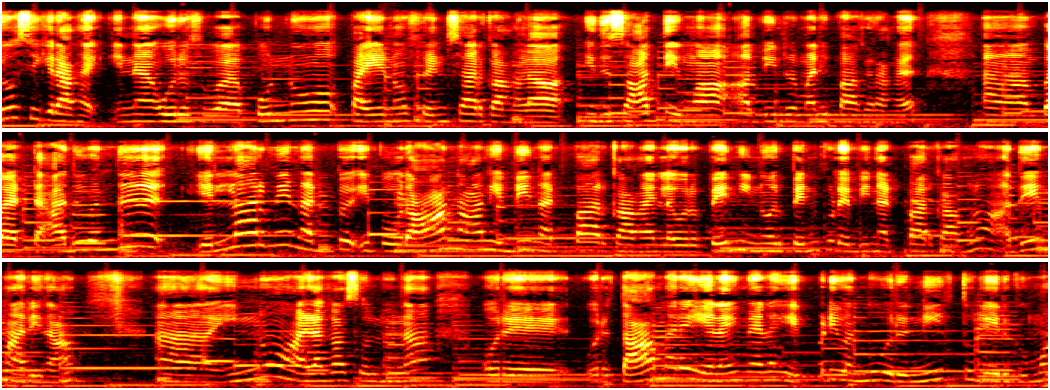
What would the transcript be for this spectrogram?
யோசிக்கிறாங்க என்ன ஒரு பொண்ணும் பொண்ணோ பையனோ ஃப்ரெண்ட்ஸாக இருக்காங்களா? இது சாத்தியமா? அப்படின்ற மாதிரி பார்க்குறாங்க. பட் அது வந்து எல்லாருமே நட்பு. இப்போ ஒரு ஆண் ஆண் எப்படி நட்பாக இருக்காங்க? இல்லை ஒரு பெண் இன்னொரு பெண் கூட எப்படி நட்பாக இருக்காங்களோ அதே மாதிரி தான் இன்னும் அழகாக சொல்லணும்னா ஒரு ஒரு தாமரை இலை மேலே எப்படி வந்து ஒரு நீர்த்துளி இருக்குமோ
